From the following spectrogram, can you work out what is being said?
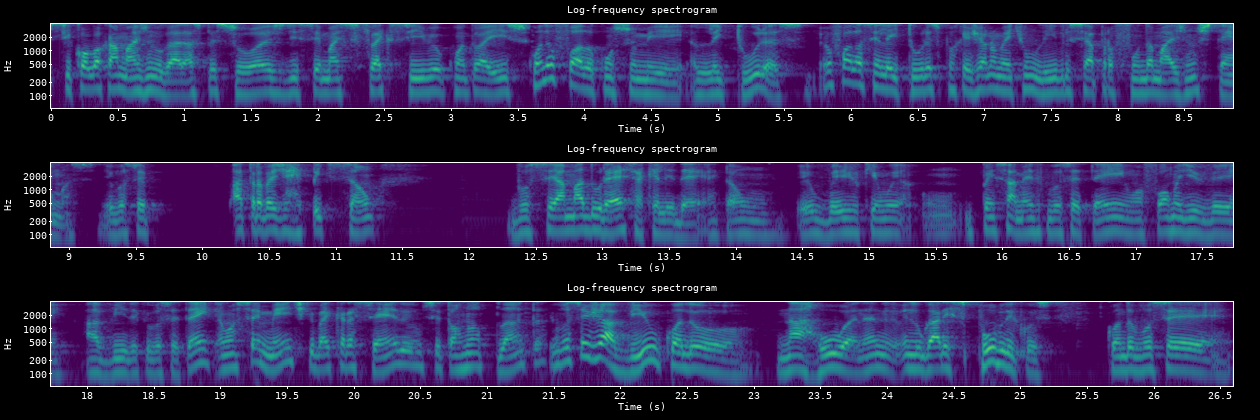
se colocar mais no lugar das pessoas, de ser mais flexível quanto a isso. Quando eu falo consumir leituras, eu falo assim leituras porque geralmente um livro se aprofunda mais nos temas. E você, através de repetição, você amadurece aquela ideia. Então, eu vejo que um, um, pensamento que você tem, uma forma de ver a vida que você tem, é uma semente que vai crescendo, se torna uma planta. E você já viu quando na rua, né, em lugares públicos, quando você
